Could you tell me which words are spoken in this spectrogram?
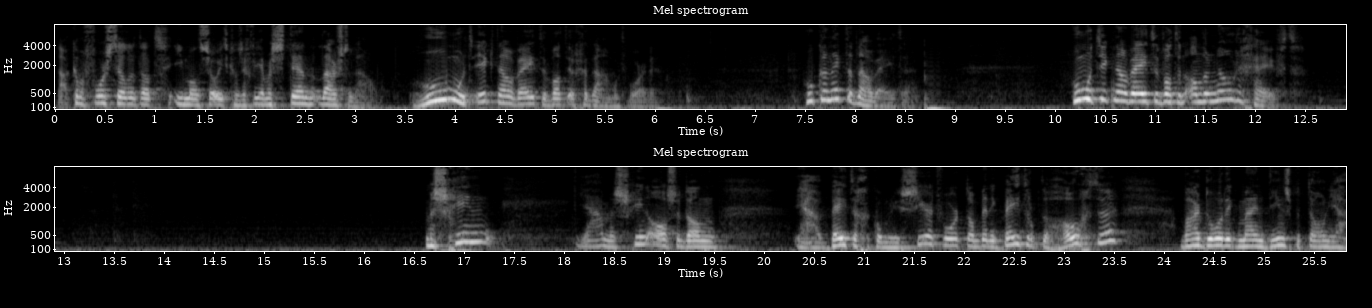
Nou, ik kan me voorstellen dat iemand zoiets kan zeggen: van, ja, maar Stan, luister nou. Hoe moet ik nou weten wat er gedaan moet worden? Hoe kan ik dat nou weten? Hoe moet ik nou weten wat een ander nodig heeft? Misschien, ja, misschien als er dan ja, beter gecommuniceerd wordt, dan ben ik beter op de hoogte, waardoor ik mijn dienstbetoon ja,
